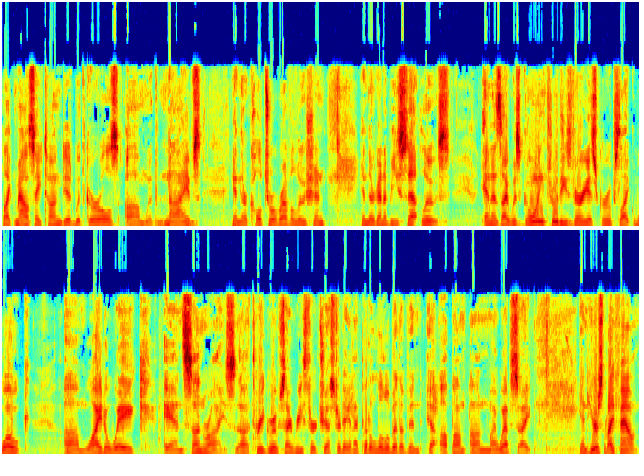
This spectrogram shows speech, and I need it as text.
like Mao Zedong did with girls um, with knives in their Cultural Revolution, and they're going to be set loose. And as I was going through these various groups like Woke, um, Wide Awake, and Sunrise, uh, three groups I researched yesterday, and I put a little bit of it up on, on my website. And here's what I found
